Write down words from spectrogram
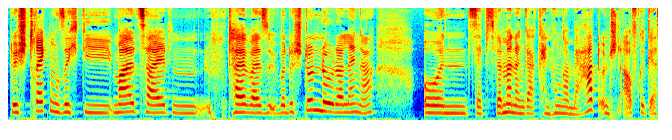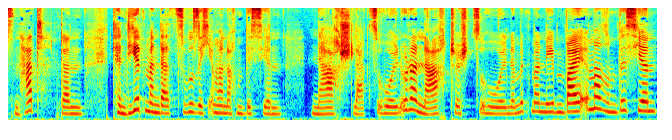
durchstrecken sich die Mahlzeiten teilweise über eine Stunde oder länger. Und selbst wenn man dann gar keinen Hunger mehr hat und schon aufgegessen hat, dann tendiert man dazu, sich immer noch ein bisschen Nachschlag zu holen oder Nachtisch zu holen, damit man nebenbei immer so ein bisschen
